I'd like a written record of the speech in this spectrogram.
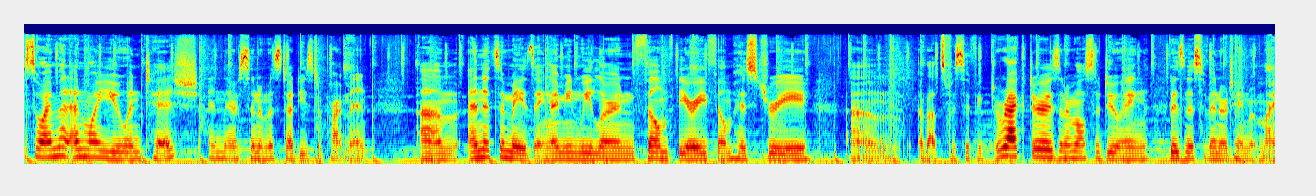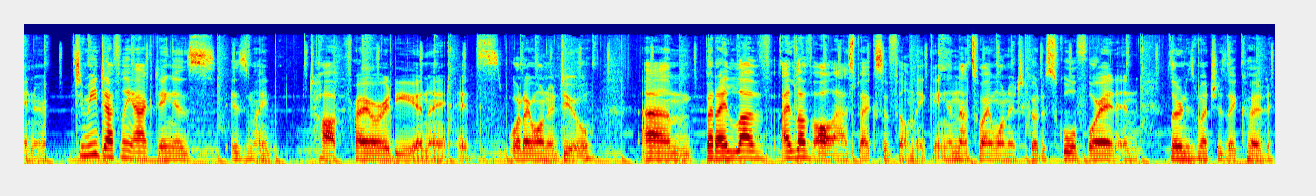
So I'm at NYU and Tisch in their cinema studies department. Um, and it's amazing. I mean, we learn film theory, film history, um, about specific directors, and I'm also doing business of entertainment minor. To me, definitely acting is, is my top priority, and I, it's what I want to do. Um, but I love, I love all aspects of filmmaking, and that's why I wanted to go to school for it and learn as much as I could.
